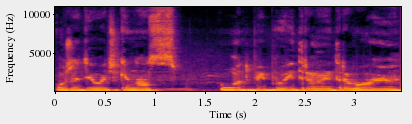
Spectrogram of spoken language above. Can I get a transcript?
Уже, дівчатки нас отбій повітряної тривоги.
